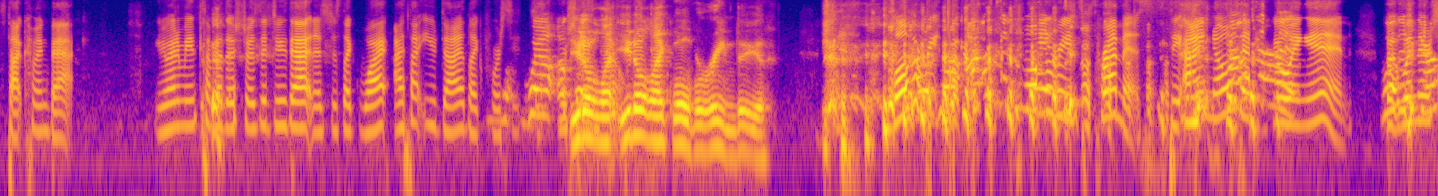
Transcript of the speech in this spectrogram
stop coming back? You know what I mean? Some of those shows that do that, and it's just like, why? I thought you died like four seasons. Well, okay. You don't like you don't like Wolverine, do you? Wolverine, Well, I was this is gonna say- Wolverine's premise. See, I know Well, that's going in, Well, but the when there's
